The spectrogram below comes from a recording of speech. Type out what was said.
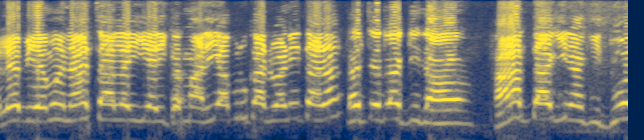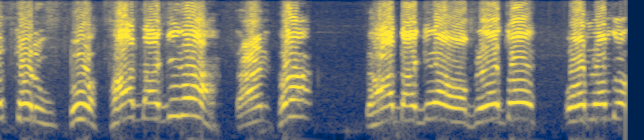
એટલે બે માં ના ચાલે યાર કે મારી આબરૂ કાઢવાની તારા? કેટલા કીધા? હાથ દાગીના કીધું જ ખરું. હાથ દાગીના? તાન? હા. હાથ દાગીના વાપરે તો ઓમ નામ તો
